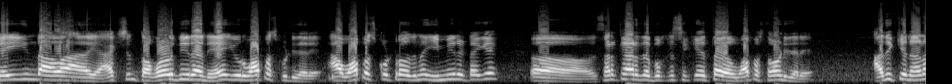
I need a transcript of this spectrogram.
ಕೈಯಿಂದ ಆ್ಯಕ್ಷನ್ ತಗೊಳ್ದಿರಾನೆ ಇವ್ರು ವಾಪಸ್ ಕೊಟ್ಟಿದ್ದಾರೆ. ಆ ವಾಪಸ್ ಕೊಟ್ಟಿರೋದನ್ನ ಇಮಿಡಿಯೇಟಾಗಿ ಸರ್ಕಾರದ ಬೊಕ್ಕಸಕ್ಕೆ ವಾಪಸ್ ತಗೊಂಡಿದ್ದಾರೆ. ಅದಕ್ಕೆ ನಾನು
